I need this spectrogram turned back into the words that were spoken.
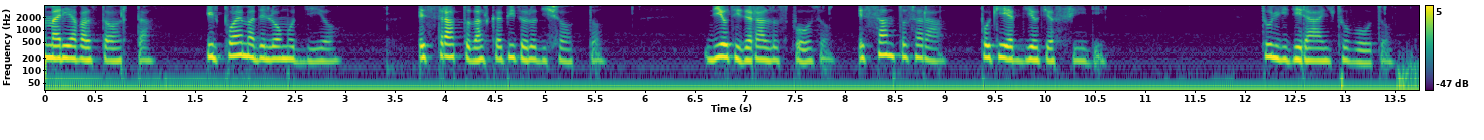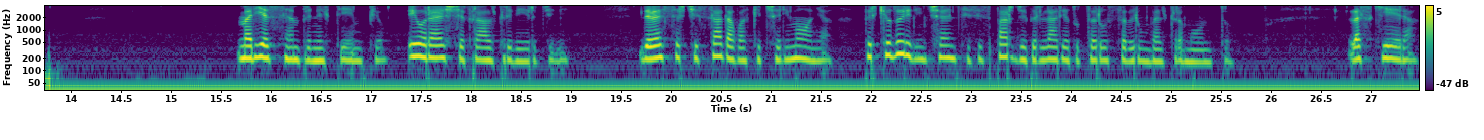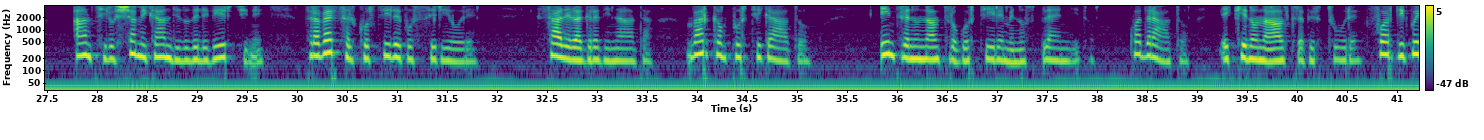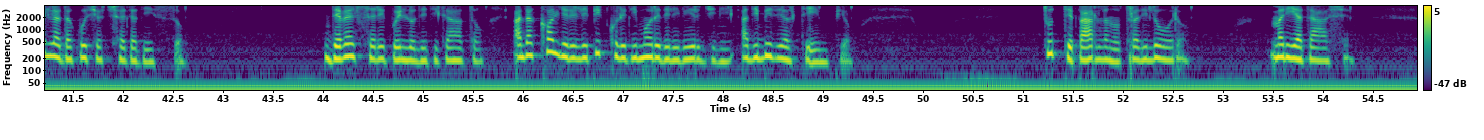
Maria Valtorta, il poema dell'uomo Dio, estratto dal capitolo 18. Dio ti darà lo sposo, e santo sarà, poiché a Dio ti affidi. Tu gli dirai il tuo voto. Maria è sempre nel Tempio e ora esce fra altre vergini. Deve esserci stata qualche cerimonia, perché odore d'incensi si sparge per l'aria tutta rossa per un bel tramonto. La schiera, anzi lo sciame candido delle vergini, traversa il cortile posteriore, sale la gradinata, varca un porticato, entra in un altro cortile meno splendido, quadrato e che non ha altre aperture, fuori di quella da cui si accede ad esso. Deve essere quello dedicato ad accogliere le piccole dimore delle vergini adibite al Tempio. Tutte parlano tra di loro. Maria tace.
